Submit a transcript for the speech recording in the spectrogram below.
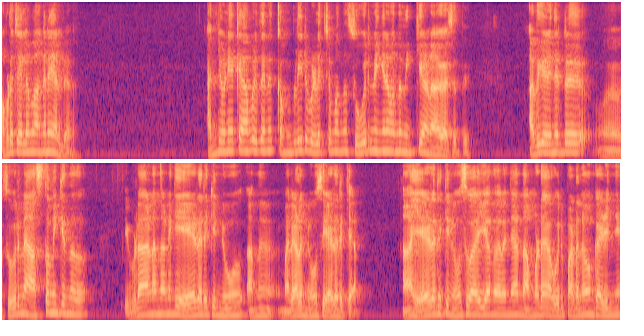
അവിടെ ചെല്ലുമ്പോൾ അങ്ങനെയല്ല. അഞ്ചു മണിയൊക്കെ ആകുമ്പോഴത്തേന് കംപ്ലീറ്റ് വെളിച്ചം വന്ന് സൂര്യൻ ഇങ്ങനെ വന്ന് നിൽക്കുകയാണ് ആകാശത്ത്. അത് കഴിഞ്ഞിട്ട് സൂര്യൻ അസ്തമിക്കുന്നതോ? ഇവിടെ ആണെന്നുണ്ടെങ്കിൽ ഏഴരയ്ക്ക് ന്യൂ അന്ന് മലയാളം ന്യൂസ് ഏഴരയ്ക്കാണ്. ആ ഏഴരയ്ക്ക് ന്യൂസ് വായിക്കുക എന്ന് പറഞ്ഞാൽ നമ്മുടെ ഒരു പഠനവും കഴിഞ്ഞ്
